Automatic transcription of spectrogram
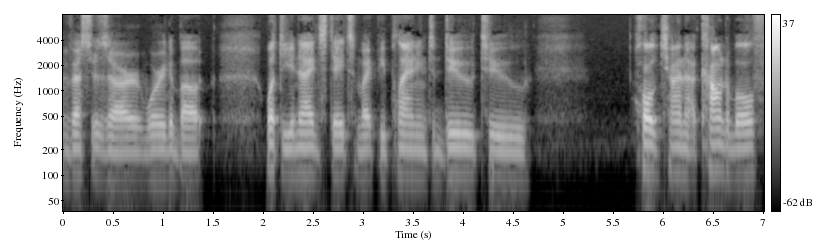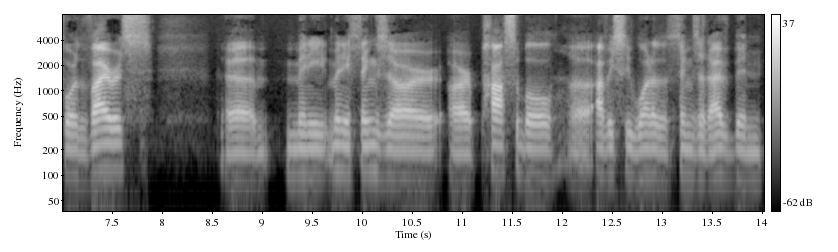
investors are worried about what the United States might be planning to do to hold China accountable for the virus. Uh, many many things are are possible. Uh, obviously, one of the things that I've been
